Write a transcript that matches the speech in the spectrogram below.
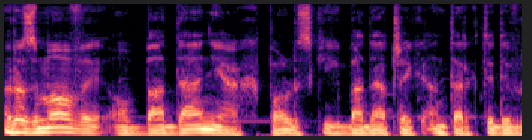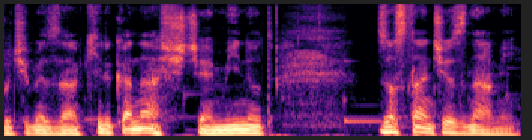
rozmowy o badaniach polskich badaczek Antarktydy wrócimy za kilkanaście minut. Zostańcie z nami.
